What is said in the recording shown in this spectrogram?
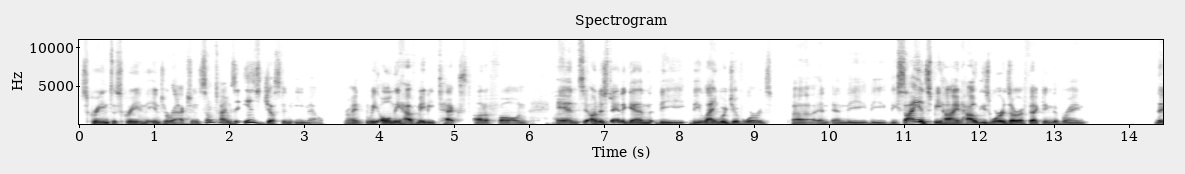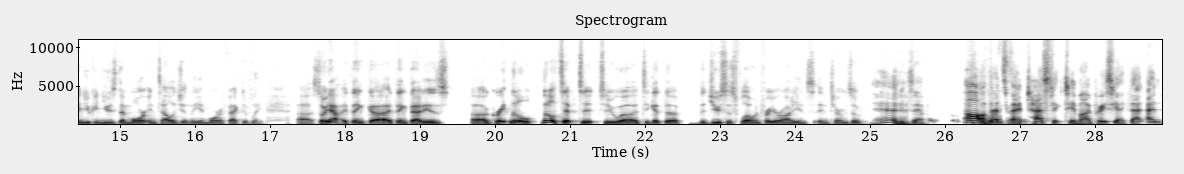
screen to screen interaction sometimes it is just an email right? We only have maybe text on a phone. And to understand again the the language of words uh, and and the the the science behind how these words are affecting the brain then you can use them more intelligently and more effectively. Uh, so yeah i think uh, i think that is a great little little tip to to uh, to get the the juices flowing for your audience in terms of yeah. an example oh that's fantastic tim. I appreciate that. And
